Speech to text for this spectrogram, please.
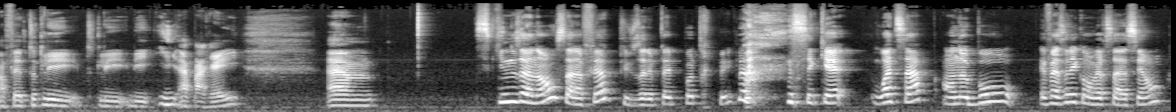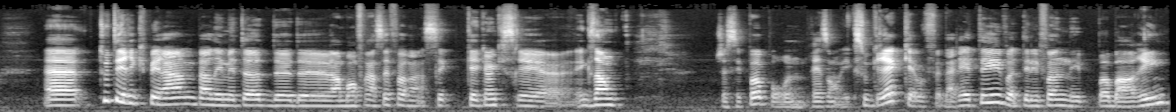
en fait, toutes les, toutes les, les i appareils. Euh, ce qui nous annonce, en fait, puis vous allez peut-être pas triper, là, c'est que WhatsApp, on a beau effacer les conversations, euh, tout est récupérable par des méthodes de, de en bon français forensique. Quelqu'un qui serait, euh, exemple, je sais pas, pour une raison X ou Y, vous faites arrêter, votre téléphone n'est pas barré,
